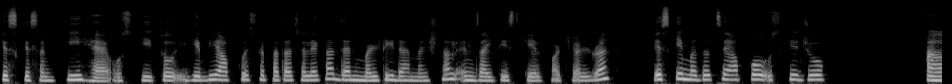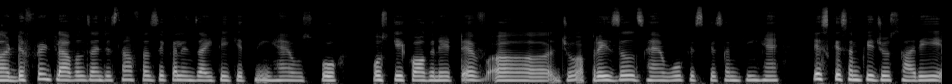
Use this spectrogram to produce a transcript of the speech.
किस किस्म की है उसकी तो ये भी आपको इससे पता चलेगा। Then multidimensional anxiety scale for children इसकी मदद से आपको उसके जो डिफरेंट लेवल्स हैं, जिस तरह फ़िज़िकल एनजाइटी कितनी है, उसको, उसकी कॉग्नेटिव जो अप्रेजल्स हैं, वो किस किस्म की हैं, इस किस्म की जो सारी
